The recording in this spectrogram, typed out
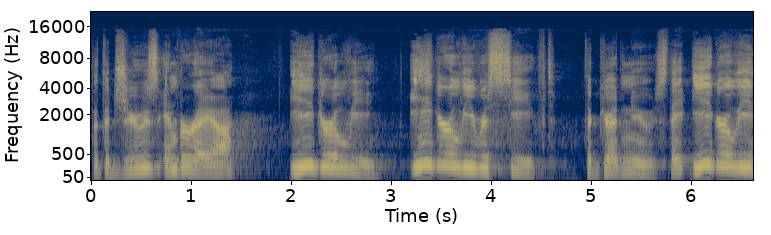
that the Jews in Berea eagerly, eagerly received the good news. They eagerly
